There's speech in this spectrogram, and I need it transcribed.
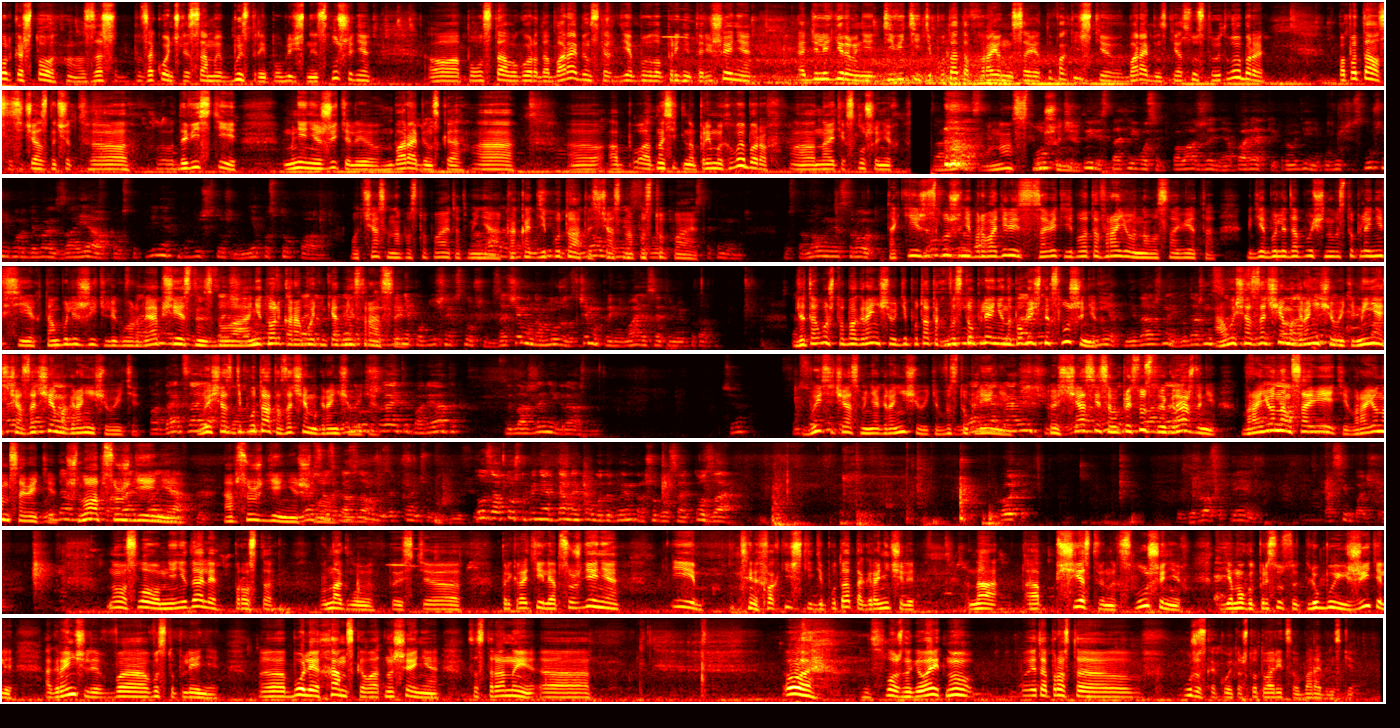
Только что заш- закончили самые быстрые публичные слушания а, по уставу города Барабинска, где было принято решение о делегировании 9 депутатов в районный совет. Ну, фактически в Барабинске отсутствуют выборы. Попытался сейчас, значит, э, довести мнение жителей Барабинска относительно прямых выборов на этих слушаниях. У нас слушание. 4 статьи 8 положения о порядке проведения публичных слушаний в городе Барабинск заявок о выступлениях на публичных слушаниях не поступало. Вот сейчас она поступает от Она меня, должна как от депутата сейчас она сроки. поступает. Установленные сроки. Такие же слушания проводились в Совете депутатов районного совета, где были допущены выступления всех, там были жители города, и общественность была, а не только работники администрации. проведения публичных слушаний? Зачем он нам нужен? Зачем мы принимали с этим депутатом? Для того, чтобы ограничивать депутатах Нет, выступления вы на публичных должны- слушаниях? Нет, не должны. Вы должны А вы сейчас зачем ограничиваете? Меня сейчас зачем заявку. ограничиваете? Вы сейчас должны. депутата зачем Вы ограничиваете? нарушаете порядок предложений граждан. Все? Вы сейчас меня ограничиваете в выступлении. То есть Вы сейчас, если вы присутствовали подать граждане, в районном совете, в районном совете Вы шло обсуждение. Обсуждение шло. Кто за то, что принять данный итоговый документ, прошу голосовать. Кто за? Против? Воздержался принят. Спасибо большое. Но слова мне не дали, просто в наглую. То есть э, прекратили обсуждение и фактически депутаты ограничили на общественных слушаниях, где могут присутствовать любые жители, ограничили в э, выступлении. Э, более хамского отношения со стороны... э, ой, сложно говорить, но это просто ужас какой-то, что творится в Барабинске.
